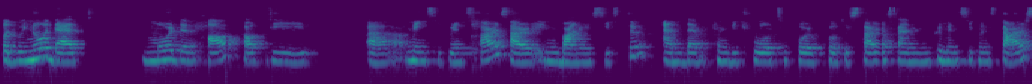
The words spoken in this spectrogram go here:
but we know that more than half of the uh, main sequence stars are in binary system, and that can be true also for protostars and pre-main sequence stars.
